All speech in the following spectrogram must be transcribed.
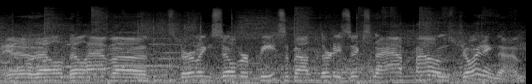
Yeah, they'll, they'll have a sterling silver piece, about 36 and a half pounds, joining them.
